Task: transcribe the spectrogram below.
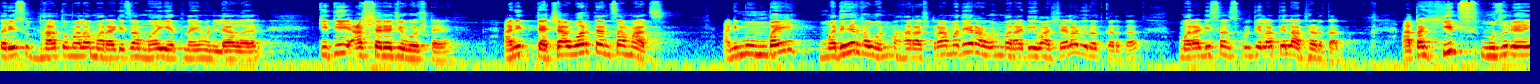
तरी सुद्धा तुम्हाला मराठीचा म येत नाही म्हणल्यावर किती आश्चर्याची गोष्ट आहे. आणि त्याच्यावर त्यांचा माच आणि मुंबईमध्ये राहून महाराष्ट्रामध्ये राहून मराठी भाषेला विरोध करतात मराठी संस्कृतीला ते लाथडतात. आता हीच मुजुरे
